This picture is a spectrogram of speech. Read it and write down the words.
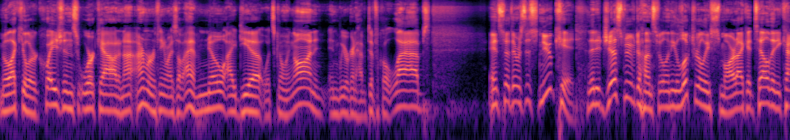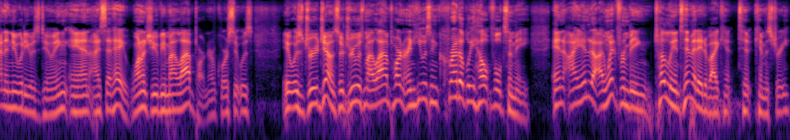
molecular equations work out. And I, I remember thinking to myself, I have no idea what's going on, and, and we were going to have difficult labs. And so there was this new kid that had just moved to Huntsville and he looked really smart. I could tell that he kind of knew what he was doing. And I said, Hey, why don't you be my lab partner? Of course, it was it was Drew Jones. So Drew was my lab partner, and he was incredibly helpful to me. And I ended up, I went from being totally intimidated by chem- t- chemistry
